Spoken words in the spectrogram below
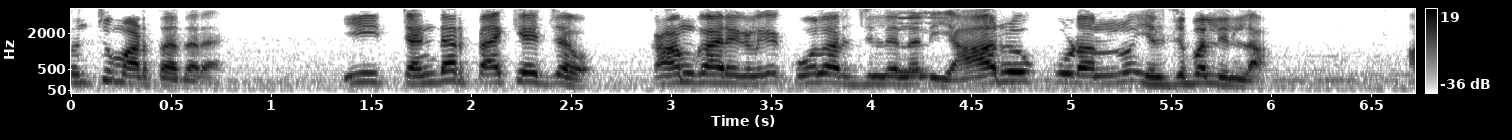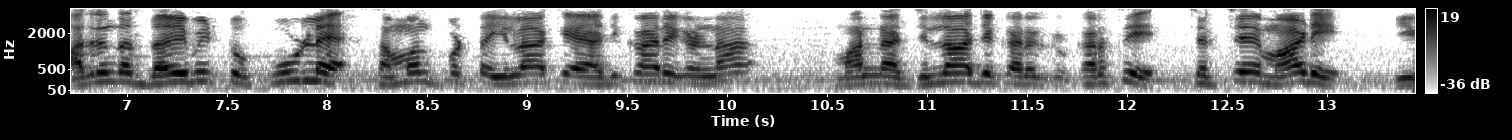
ಸಂಚು ಮಾಡ್ತಾ ಇದ್ದಾರೆ. ಈ ಟೆಂಡರ್ ಪ್ಯಾಕೇಜ್ ಕಾಮಗಾರಿಗಳಿಗೆ ಕೋಲಾರ ಜಿಲ್ಲೆಯಲ್ಲಿ ಯಾರೂ ಕೂಡ ಎಲಿಜಿಬಲ್ ಇಲ್ಲ. ಅದರಿಂದ ದಯವಿಟ್ಟು ಕೂಡಲೇ ಸಂಬಂಧಪಟ್ಟ ಇಲಾಖೆ ಅಧಿಕಾರಿಗಳನ್ನ ಮಾನ್ಯ ಜಿಲ್ಲಾಧಿಕಾರಿಗಳು ಕರೆಸಿ ಚರ್ಚೆ ಮಾಡಿ ಈ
